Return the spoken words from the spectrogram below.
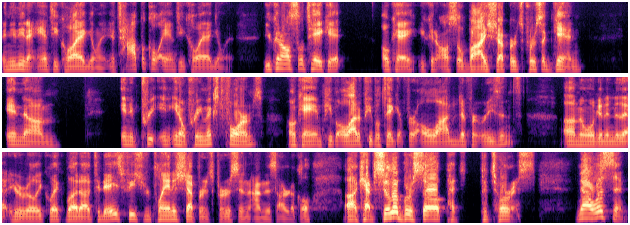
and you need an anticoagulant, a topical anticoagulant. You can also take it. Okay, you can also buy shepherd's purse again in um in pre in, you know pre-mixed forms. Okay, and people a lot of people take it for a lot of different reasons. Um, and we'll get into that here really quick. But uh, today's featured plant is shepherd's purse in, on this article, uh, Capsella burso pet- petoris. Now, listen,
